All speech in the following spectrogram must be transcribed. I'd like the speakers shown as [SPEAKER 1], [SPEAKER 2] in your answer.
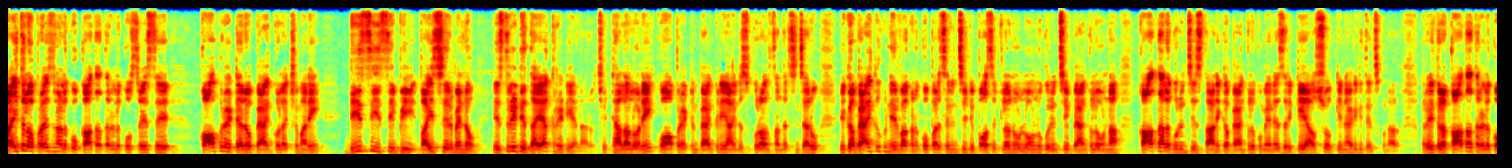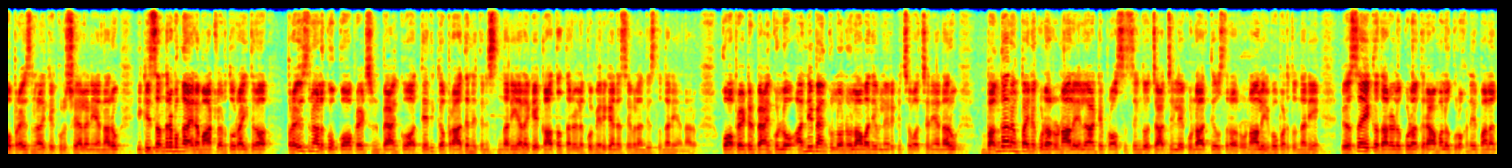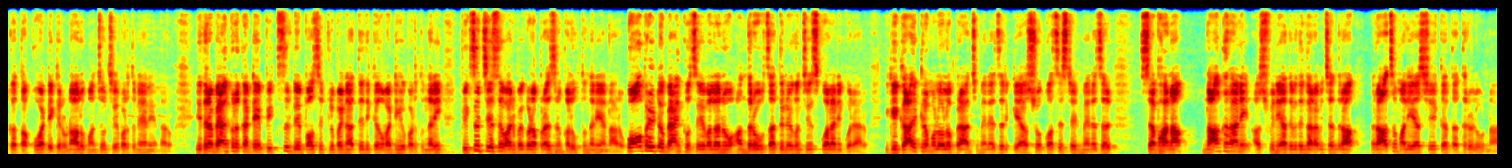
[SPEAKER 1] రైతుల ప్రయోజనాలకు ఖాతాదారులకు శ్రేయస్సే కోఆపరేటర్ బ్యాంకు లక్ష్యమని డీసీసీబీ వైస్ చైర్మన్ ఎస్రెడ్డి దయాకర్ రెడ్డి అన్నారు. చిట్టాలలోని కోఆపరేటివ్ బ్యాంకుని ఆయన శుక్రవారం సందర్శించారు. ఇక బ్యాంకుకు నిర్వహణకు పరిశీలించి డిపాజిట్లను లోన్ల గురించి బ్యాంకులో ఉన్న ఖాతాల గురించి స్థానిక బ్యాంకులకు మేనేజర్ కె అశోక్కిని అడిగి తెలుసుకున్నారు. రైతుల ఖాతాదారులకు ప్రయోజనాలకే కృషి చేయాలని అన్నారు. ఇక ఈ సందర్భంగా ఆయన మాట్లాడుతూ రైతుల ప్రయోజనాలకు కోఆపరేషన్ బ్యాంకు అత్యధిక ప్రాధాన్యతనిస్తుందని అలాగే ఖాతాదారులకు మెరుగైన సేవలు అందిస్తుందని అన్నారు. కోఆపరేటివ్ బ్యాంకుల్లో అన్ని బ్యాంకుల్లోనూ లావాదేవీలు నిర్వహించవచ్చని అన్నారు. బంగారం పైన కూడా రుణాలు ఎలాంటి ప్రాసెసింగ్ ఛార్జీలు లేకుండా అత్యవసర రుణాలు ఇవ్వబడుతుందని వ్యవసాయదారులకు కూడా గ్రామాల గృహ నిర్మాణాలకు తక్కువ వడ్డీకి రుణాలు మంజూరు చేపడుతున్నాయని అన్నారు. ఇతర బ్యాంకుల కంటే ఫిక్స్డ్ డిపాజిట్లపైన అత్యధిక వడ్డీ ఇవ్వబడుతుందని ఫిక్స్డ్ చేసే వారిపై కూడా ప్రయోజనం కలుగుతుందని అన్నారు. కోఆపరేటివ్ బ్యాంకు సేవలను అందరూ సద్వినియోగం చేసుకోవాలని కోరారు. ఈ కార్యక్రమంలో branch manager K. Ashok assistant manager Shabana Nagarani Ashwini అదేవిధంగా రవిచంద్ర రాజమలియా శేఖర్ తదితరులు ఉన్నారు.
